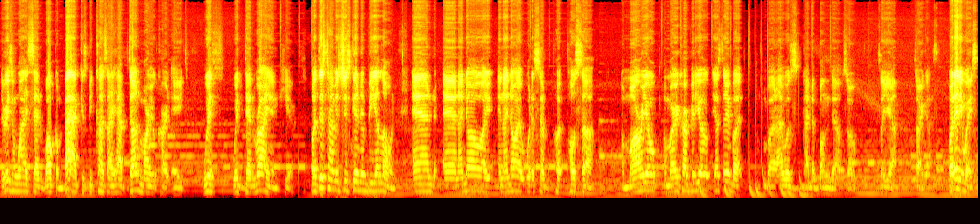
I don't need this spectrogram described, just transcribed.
the reason why I said welcome back is because I have done Mario Kart 8 with with Dead Ryan here. But this time it's just gonna be alone. And and I know I and I know I would have said put post a a Mario a Mario Kart video yesterday, but but I was kind of bummed out. So so yeah, sorry guys. But anyways,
